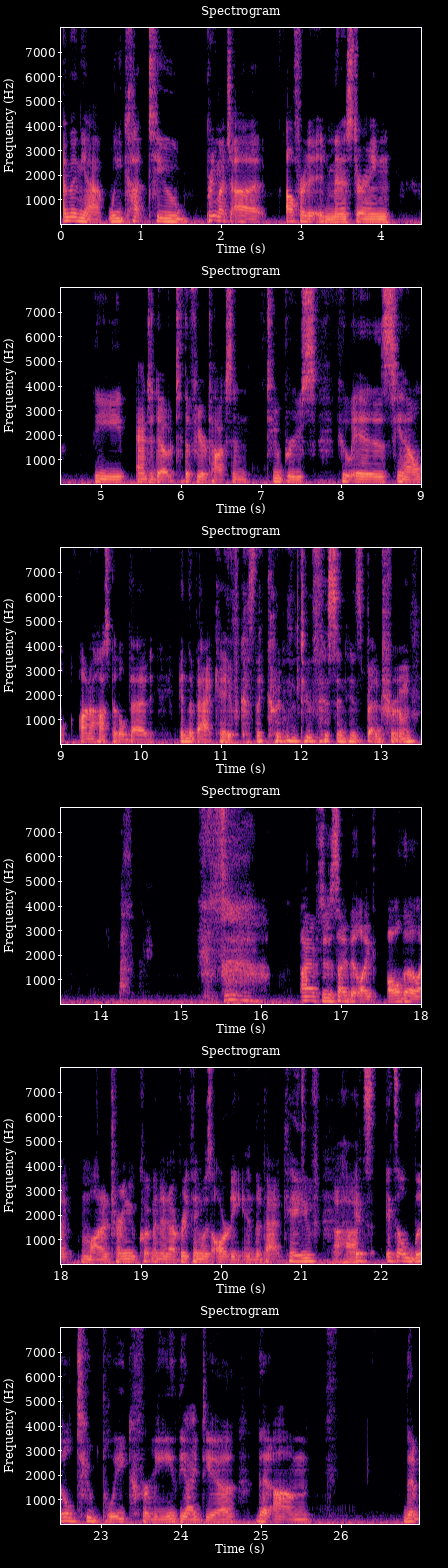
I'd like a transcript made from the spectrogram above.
and then yeah, we cut to pretty much uh, Alfred administering the antidote to the fear toxin to Bruce, who is you know on a hospital bed in the Batcave because they couldn't do this in his bedroom. I have to decide that like all the like monitoring equipment and everything was already in the Batcave. Uh-huh. It's it's a little too bleak for me the idea that um that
